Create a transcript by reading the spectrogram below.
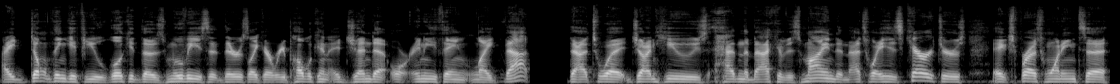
I don't think if you look at those movies that there's like a Republican agenda or anything like that. That's what John Hughes had in the back of his mind, and that's why his characters express wanting to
